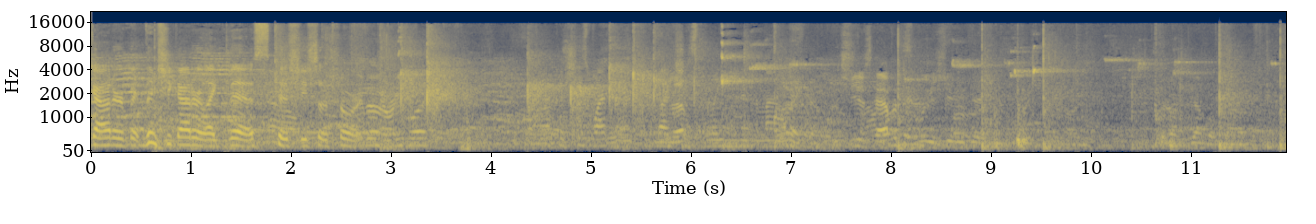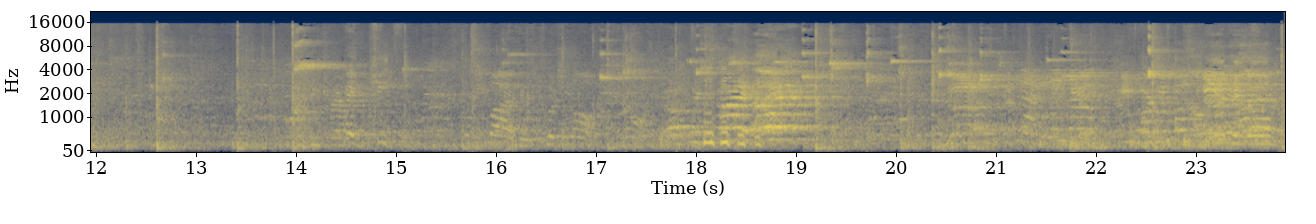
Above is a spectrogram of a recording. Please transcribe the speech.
got her, but then she got her like this because she's so short. Is that a replay? Because she's wiping like she's bleeding in the mouth. Did she just have it? Or she just put it on jumbo? Hey, Keith. Five is pushing off. Hey!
